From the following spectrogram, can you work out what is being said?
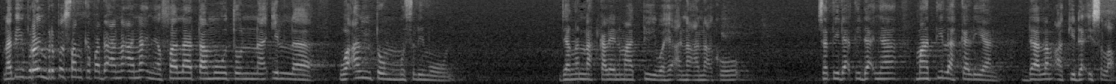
Nabi Ibrahim berpesan kepada anak-anaknya, "Fala tamutunna illa wa antum muslimun." Janganlah kalian mati wahai anak-anakku. Setidak-tidaknya matilah kalian dalam akidah Islam.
